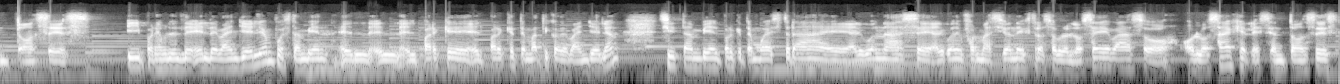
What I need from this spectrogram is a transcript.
Entonces y por ejemplo el de, el de Evangelion pues también el, el, parque el parque temático de Evangelion sí también porque te muestra eh, algunas eh, alguna información extra sobre los Evas o, o, Los Ángeles. Entonces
